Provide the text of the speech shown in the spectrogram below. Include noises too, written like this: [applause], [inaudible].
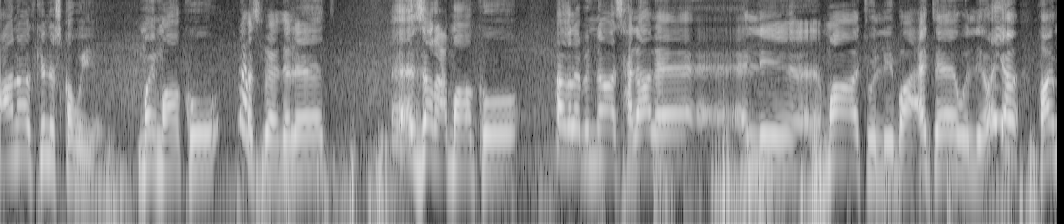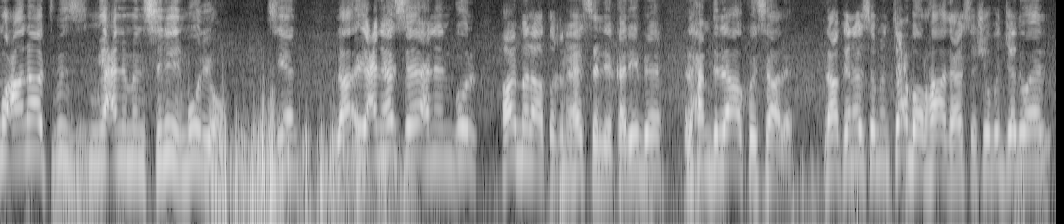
معاناة كلش قوية. مي ماكو ناس بهدلت آه، زرع ماكو. أغلب الناس حلالها اللي مات واللي باعته واللي هي هاي معاناة من يعني من سنين مو اليوم. زين؟ لا يعني هسه إحنا نقول هاي مناطقنا هسه اللي قريبة الحمد لله أكو سالة لكن هسه من تعبر هذا هسه شوف الجدول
